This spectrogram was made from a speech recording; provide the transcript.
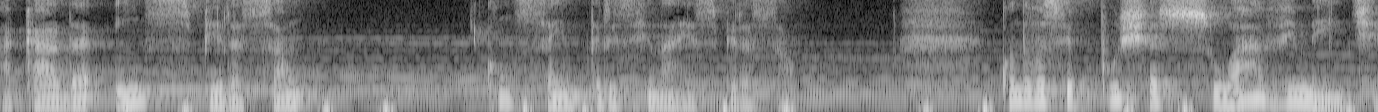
a cada inspiração. Concentre-se na respiração. Quando você puxa suavemente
